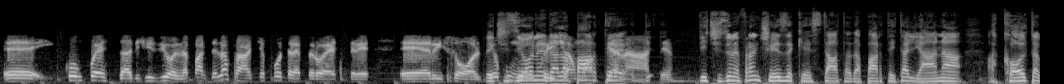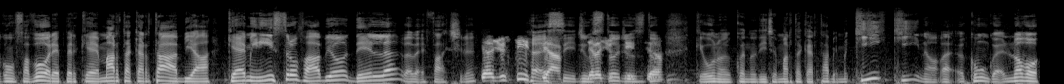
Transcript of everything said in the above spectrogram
eh, con questa decisione da parte della Francia potrebbero essere eh, risolte. Decisione dalla diciamo, parte de- decisione francese che è stata da parte italiana accolta con favore perché Marta Cartabia, che è ministro Fabio del vabbè, facile. Della giustizia. Eh sì, giusto, giusto. Che uno quando dice Marta Cartabia, ma chi? Chi? No, Beh, comunque il nuovo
